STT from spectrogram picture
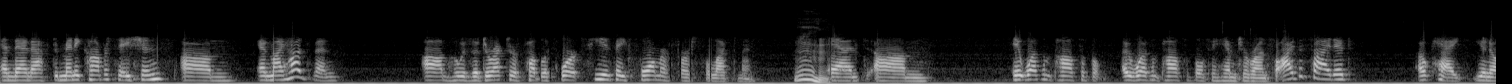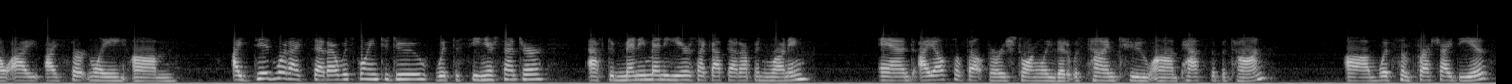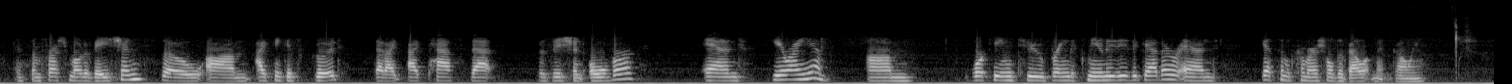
And then after many conversations, um, and my husband, um, who is the director of public works, he is a former first selectman, Mm. and um, it wasn't possible. It wasn't possible for him to run. So I decided, okay, you know, I I certainly um, I did what I said I was going to do with the senior center. After many many years, I got that up and running, and I also felt very strongly that it was time to um, pass the baton um, with some fresh ideas and some fresh motivation. So um, I think it's good that I, I passed that position over, and here I am, um, working to bring the community together and get some commercial development going.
